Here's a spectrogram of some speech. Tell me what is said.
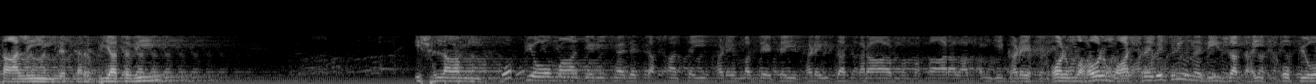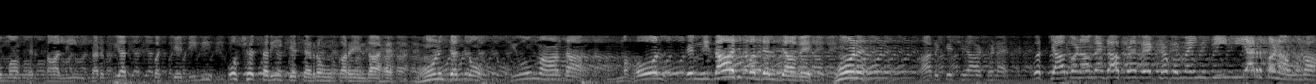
تعلیم دے تربیت بھی اسلامی وہ پیو ماں جیڑی شاید چساں چئی کھڑے، مزے چئی کھڑے، عزت قرار مکار والا سمجھی کھڑے اور ماحول، معاشرے وچ بھی انہیں دی عزت ہے وہ پیو ماں پھر تعلیم، تربیت، بچے دی بھی اسی طریقے تے رہوں کریندا ہے۔ ہن جدوں پیو ماں دا ماحول تے مزاج بدل جاوے، ہن ہر کسی آخنا ہے، وہ کیا بنا میں گا؟ اپنے بیٹے کو میں انجینئر بناؤں گا،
